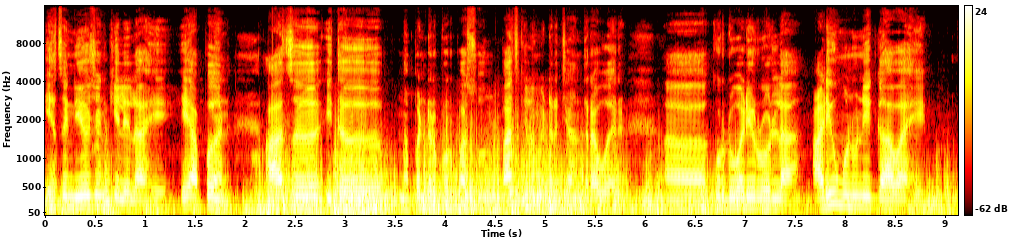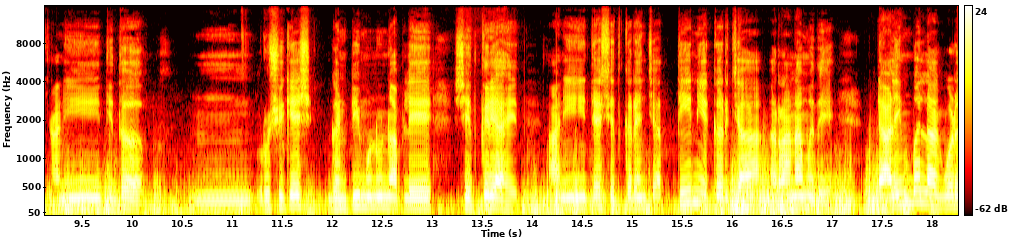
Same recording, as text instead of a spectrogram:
ह्याचं नियोजन केलेलं आहे हे आपण आज इथं पंढरपूरपासून पाच किलोमीटरच्या अंतरावर कुर्डुवाडी रोडला आडीव म्हणून एक गाव आहे. आणि तिथं ऋषिकेश घंटी म्हणून आपले शेतकरी आहेत. आणि त्या शेतकऱ्यांच्या तीन एकरच्या रानामध्ये डाळिंब लागवड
